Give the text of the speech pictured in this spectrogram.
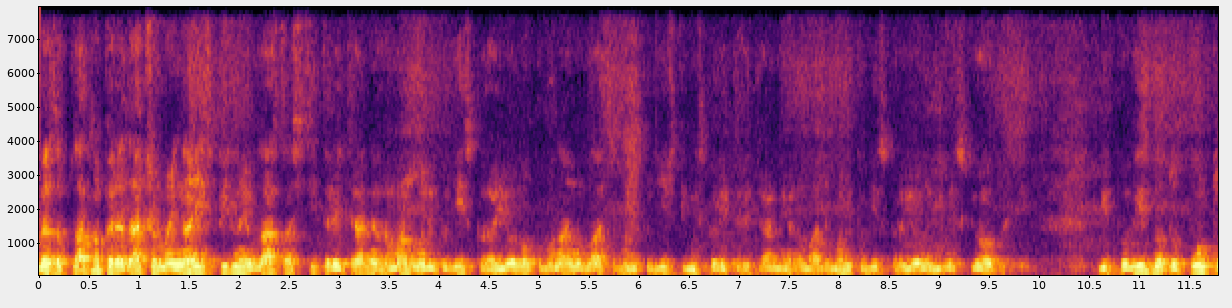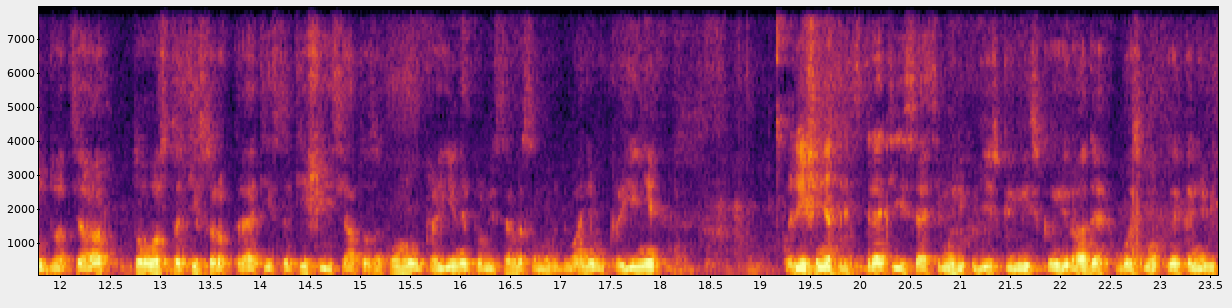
Безоплатну передачу майна і спільної власності територіальних громад Моліподільського району, комунальну власність Моліподільської міської територіальної громади Моліподільського району Вінницької області. Відповідно до пункту 20 статті 43 статті 60 закону України про місцеве самоврядування в Україні рішення 33-ї сесії Моліподільської міської ради 8 кликання від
